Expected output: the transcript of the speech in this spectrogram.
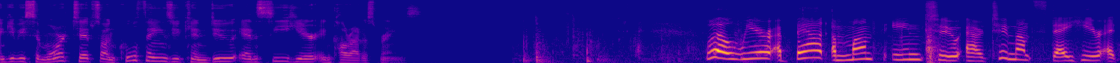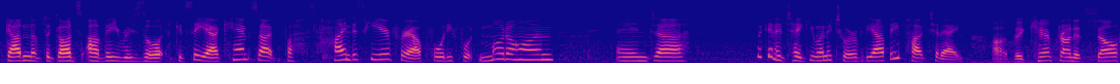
and give you some more tips on cool things you can do and see here in Colorado Springs. Well, we're about a month into our two month stay here at Garden of the Gods RV Resort. You can see our campsite behind us here for our 40 foot motorhome, and uh, we're going to take you on a tour of the RV park today. Uh, the campground itself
